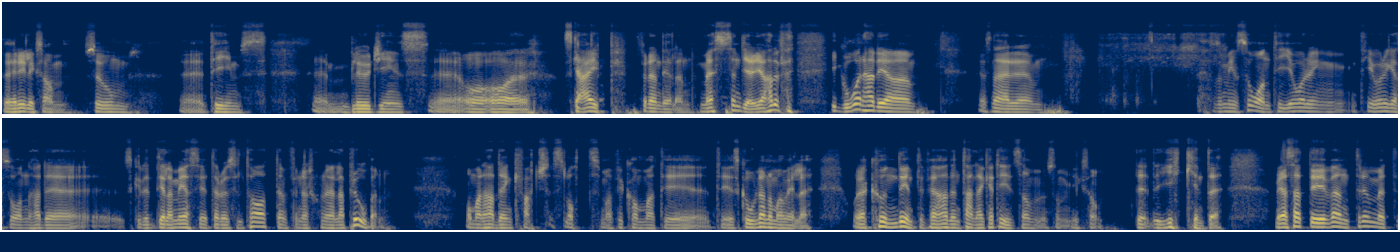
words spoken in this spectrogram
Då är det liksom Zoom, eh, Teams, Bluejeans Blue Jeans eh, och, och, Skype för den delen. Messenger. Jag hade, igår hade jag en sån här Alltså min son, tioåring, tioåriga son, hade, skulle dela med sig av resultaten för nationella proven. Och man hade en kvarts slott så man fick komma till, till skolan om man ville. Och jag kunde inte för jag hade en tandläkartid som, som gick. Det, det gick inte. Men jag satt i väntrummet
